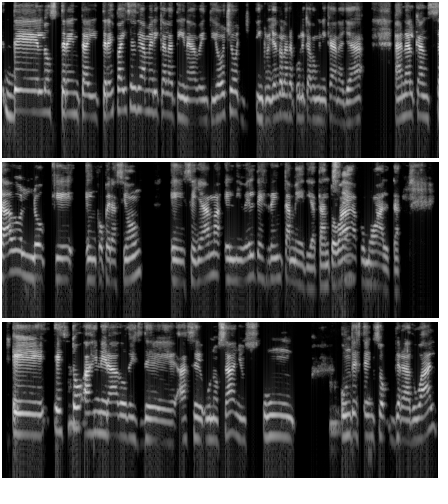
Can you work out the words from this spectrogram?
de los 33 países de América Latina, 28, incluyendo la República Dominicana, ya han alcanzado lo que en cooperación eh, se llama el nivel de renta media, tanto baja como alta. Eh, esto ha generado desde hace unos años un, un descenso gradual,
